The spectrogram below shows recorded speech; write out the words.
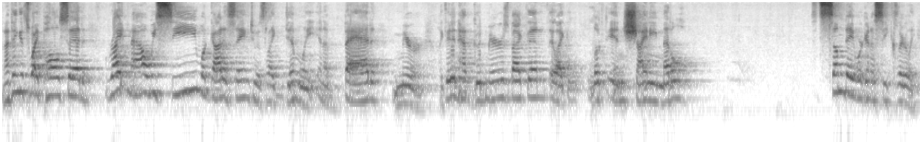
And I think it's why Paul said, right now we see what God is saying to us like dimly in a bad mirror. Like they didn't have good mirrors back then, they like looked in shiny metal. Someday we're going to see clearly.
